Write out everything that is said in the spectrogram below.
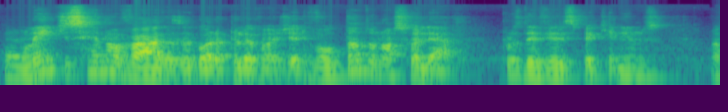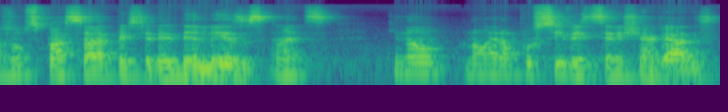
com lentes renovadas agora pelo Evangelho, voltando o nosso olhar para os deveres pequeninos, nós vamos passar a perceber belezas antes que não, não eram possíveis de serem enxergadas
